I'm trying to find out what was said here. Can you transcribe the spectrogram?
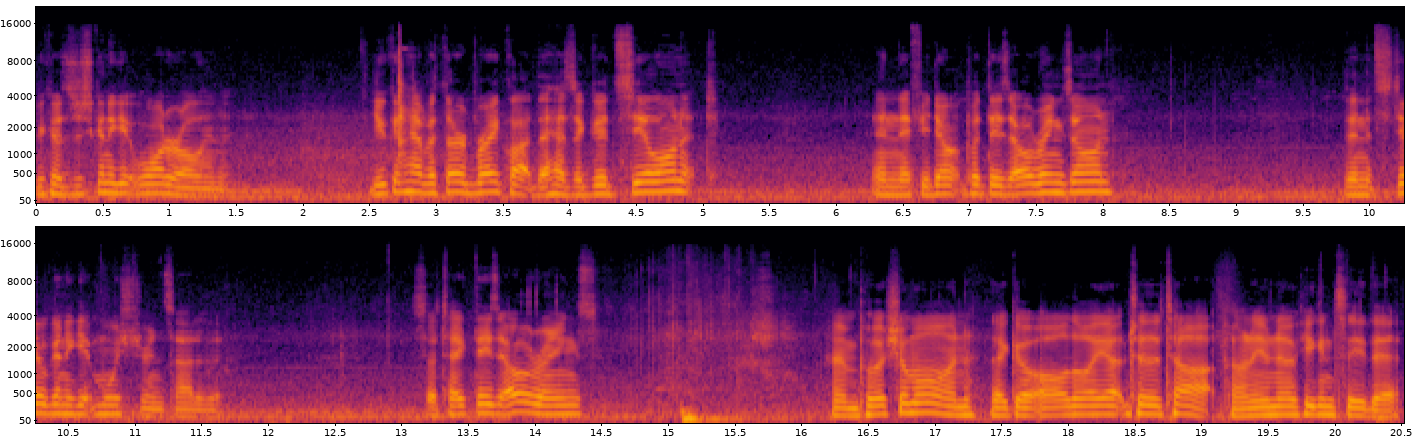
Because it's just gonna get water all in it. You can have a third brake light that has a good seal on it. And if you don't put these O-rings on, then it's still gonna get moisture inside of it. So take these O-rings and push them on. They go all the way up to the top. I don't even know if you can see that.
